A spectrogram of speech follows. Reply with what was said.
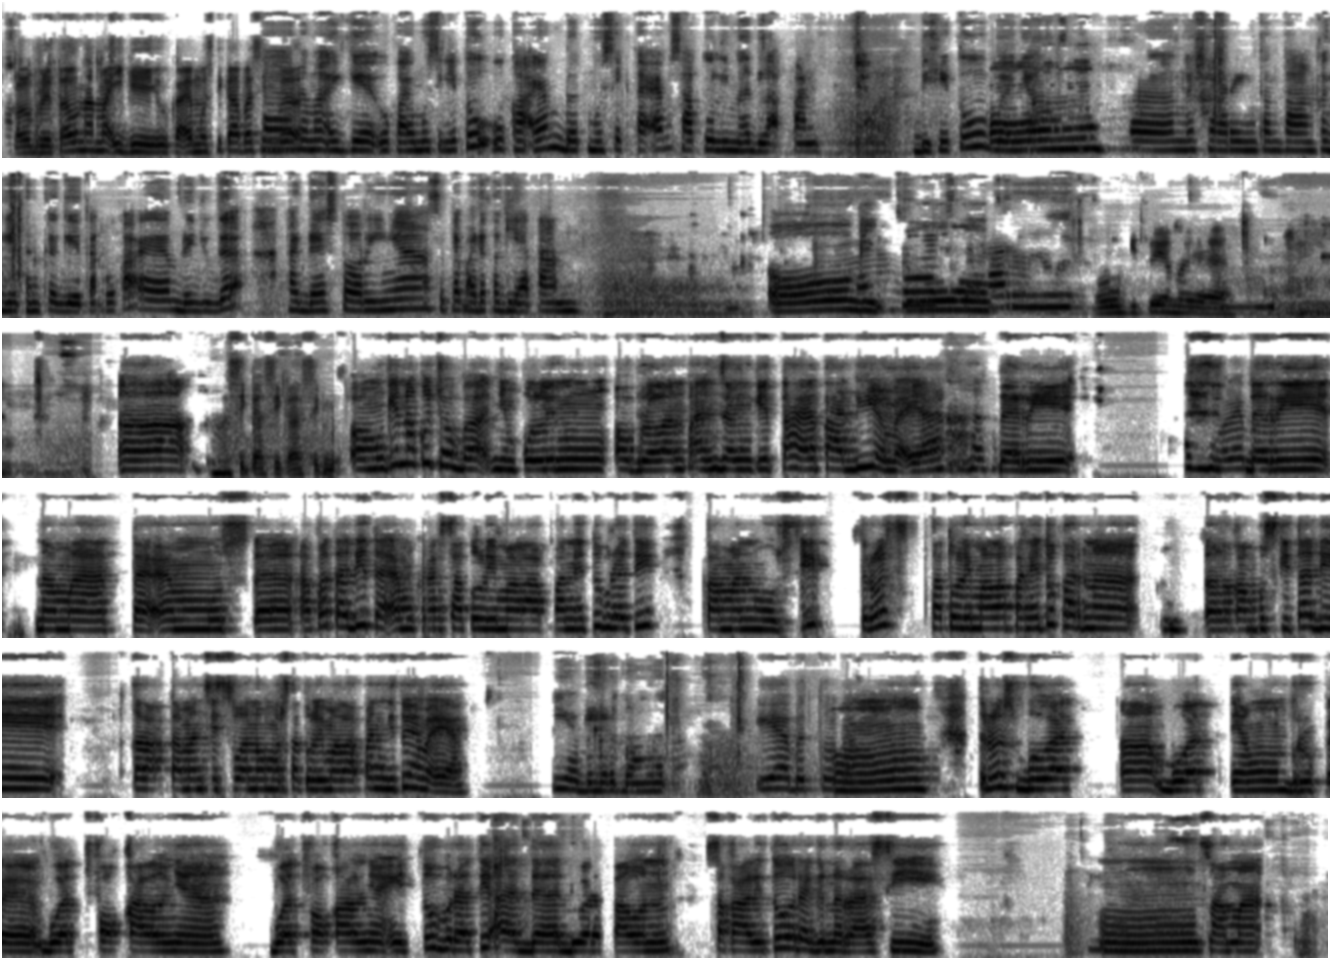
Kalau boleh tahu nama IG UKM musik apa sih Eh, Mbak? nama IG UKM musik itu ukm.musiktm158. Di situ banyak Oh. eh, nge-sharing tentang kegiatan-kegiatan UKM dan juga ada story-nya setiap ada kegiatan. Oh gitu. Oh gitu ya Mbak ya. Eh, Asik asik asik. Mbak. oh, mungkin aku coba nyimpulin obrolan panjang kita tadi ya mbak ya dari Boleh, boleh. dari nama TM mus eh, apa tadi TM Kres 158 itu berarti Taman Musik terus 158 itu karena eh, kampus kita di Taman Siswa nomor 158 gitu ya Mbak ya Iya bener banget. Iya, betul. Kak. Hmm, terus buat eh, buat yang grup eh, buat vokalnya buat vokalnya itu berarti ada dua tahun sekali tuh regenerasi Hmm, sama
